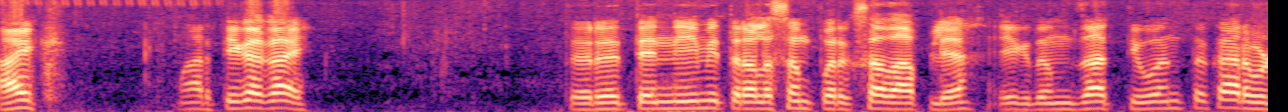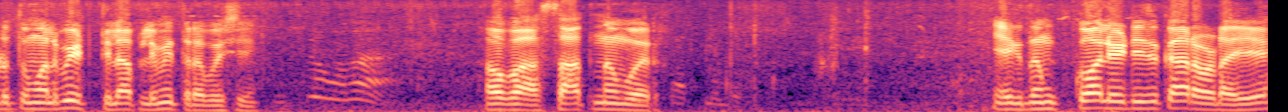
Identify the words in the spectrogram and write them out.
ऐक मारते का काय? तर त्यांनी मित्राला संपर्क साधा आपल्या. एकदम जातीवंत कारवड तुम्हाला भेटतील आपल्या मित्रापाशी. हो का? सात नंबर. एकदम क्वालिटीचं कारवड आहे हे.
